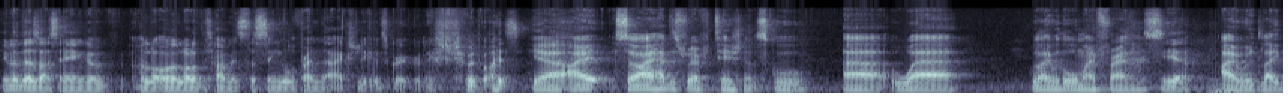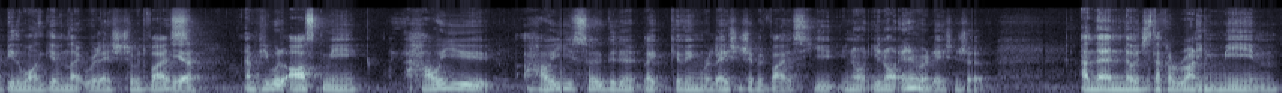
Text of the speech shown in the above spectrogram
you know, there's that saying of a lot, a lot of the time it's the single friend that actually gives great relationship advice. Yeah, I so I had this reputation at school uh, where, like, with all my friends, Yeah. I would like be the one giving like relationship advice. Yeah. And people would ask me, like, how are you how are you so good at like giving relationship advice? You you're not you're not in a relationship. And then there was just like a running meme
